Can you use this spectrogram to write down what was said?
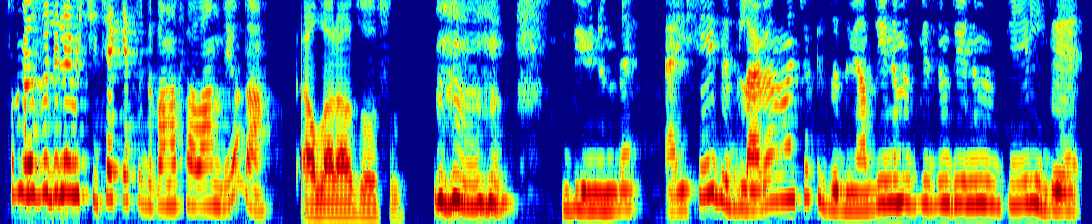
Sonra özür dilemiş çiçek getirdi bana falan diyor da. Allah razı olsun. Düğününde. Yani şey dediler ben ona çok üzüldüm ya. Düğünümüz bizim düğünümüz değildi.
